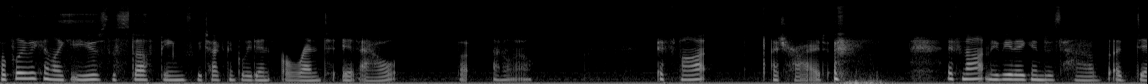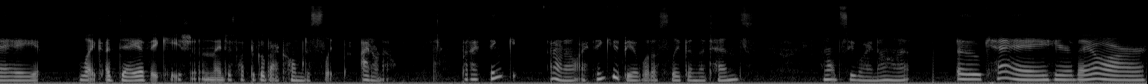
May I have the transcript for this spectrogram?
Hopefully we can like use the stuff being we technically didn't rent it out. But I don't know. If not, I tried. if not, maybe they can just have a day like a day of vacation and they just have to go back home to sleep. I don't know. But I think, I don't know, I think you'd be able to sleep in the tents. I don't see why not. Okay, here they are.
